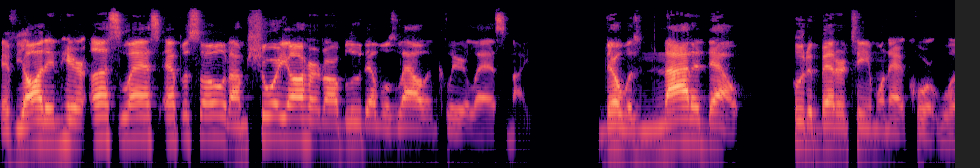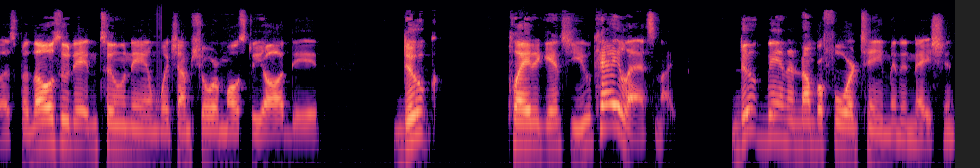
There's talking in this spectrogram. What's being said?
If y'all didn't hear us last episode, I'm sure y'all heard our Blue Devils loud and clear last night. There was not a doubt who the better team on that court was. For those who didn't tune in, which I'm sure most of y'all did, Duke played against UK last night. Duke being the number four team in the nation,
